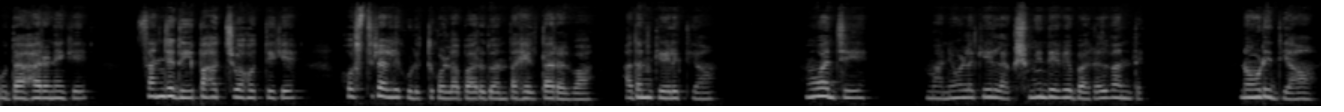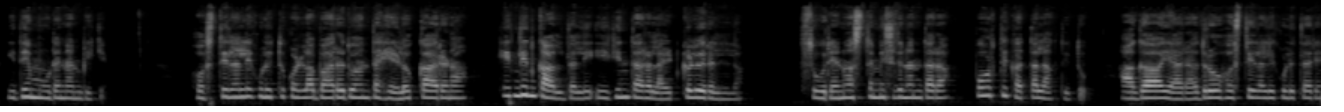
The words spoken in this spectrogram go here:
ಉದಾಹರಣೆಗೆ, ಸಂಜೆ ದೀಪ ಹಚ್ಚುವ ಹೊತ್ತಿಗೆ ಹೊಸ್ತಿಲಲ್ಲಿ ಕುಳಿತುಕೊಳ್ಳಬಾರದು ಅಂತ ಹೇಳ್ತಾರಲ್ವಾ? ಅದನ್ನು ಕೇಳಿದ್ಯಾ? ಹ್ಞೂ ಅಜ್ಜಿ ಮನೆಯೊಳಗೆ ಲಕ್ಷ್ಮೀದೇವಿ ಬರಲ್ವಂತೆ. ನೋಡಿದ್ಯಾ? ಇದೇ ಮೂಢನಂಬಿಕೆ. ಹೊಸ್ತಿಲಲ್ಲಿ ಕುಳಿತುಕೊಳ್ಳಬಾರದು ಅಂತ ಹೇಳೋ ಕಾರಣ ಹಿಂದಿನ ಕಾಲದಲ್ಲಿ ಈಗಿನ ಥರ ಲೈಟ್ಗಳು ಇರಲಿಲ್ಲ. ಸೂರ್ಯನು ಅಸ್ತಮಿಸಿದ ನಂತರ ಪೂರ್ತಿ ಕತ್ತಲಾಗ್ತಿತ್ತು. ಆಗ ಯಾರಾದರೂ ಹೊಸ್ತಿಲಲ್ಲಿ ಕುಳಿತರೆ.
